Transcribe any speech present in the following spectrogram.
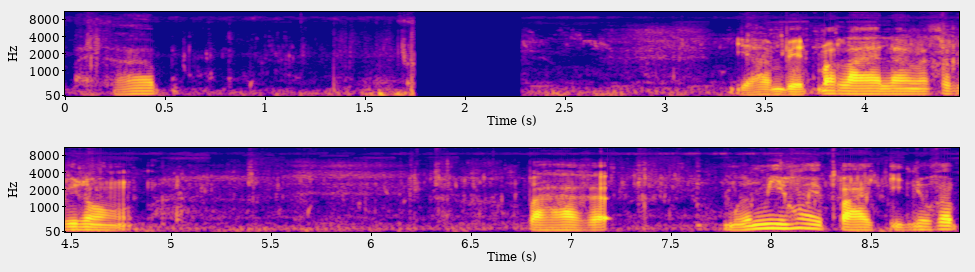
ไปครับ ยามเบ็ดมาลายแล้วนะครับพี่น้อง ปลาก็เหมือนมีห้อยปลากินอยู่ครับ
